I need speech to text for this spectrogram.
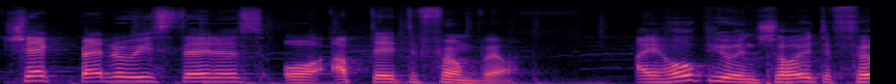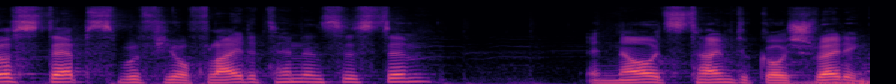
check battery status or update the firmware. I hope you enjoyed the first steps with your flight attendant system and now it's time to go shredding.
